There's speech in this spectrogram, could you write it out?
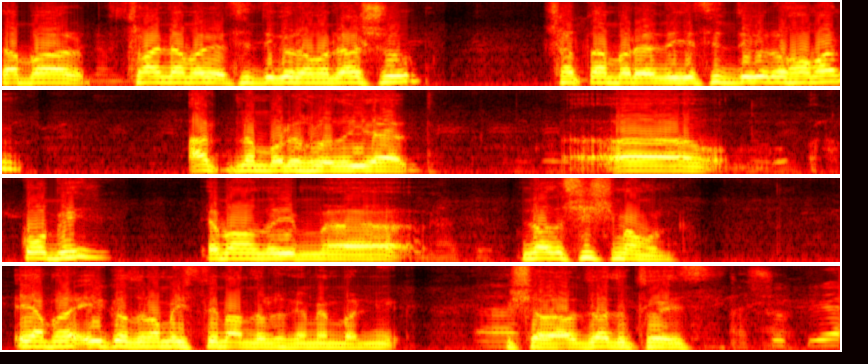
তারপর ছয় নম্বরে সিদ্দিকুর রহমান রাসু। সাত নম্বরে দিকে সিদ্দিকুর রহমান। আট নম্বরে হলো ইয়া কবির এবং নজর শীষ মামুন। এই আমরা এই কজন আমরা ইসলামী আন্দোলনের মেম্বার নিয়ে ইনশাল্লাহ যুক্ত হয়েছি। শুক্রিয়া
